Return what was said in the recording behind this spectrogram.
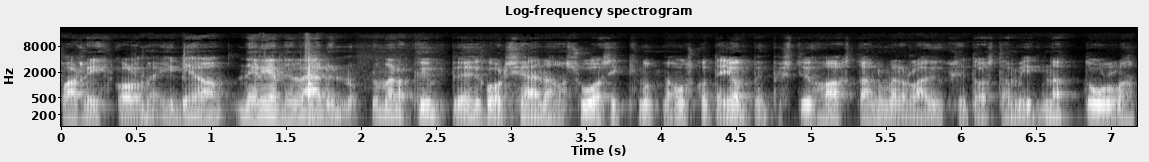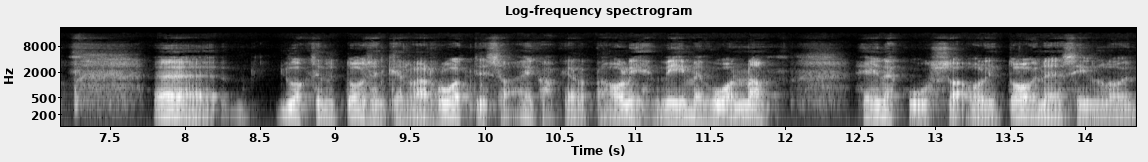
pari, kolme ideaa. Neljännen lähdön numero 10 Gorsiana on suosikki, mutta mä uskon, että Jompe pystyy haastamaan numerolla 11 Midnat tulla. Juoksen nyt toisen kerran Ruotsissa, eka kerta oli viime vuonna heinäkuussa oli toinen silloin.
